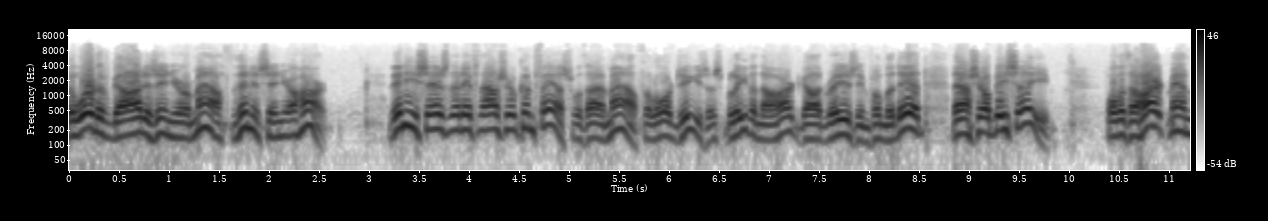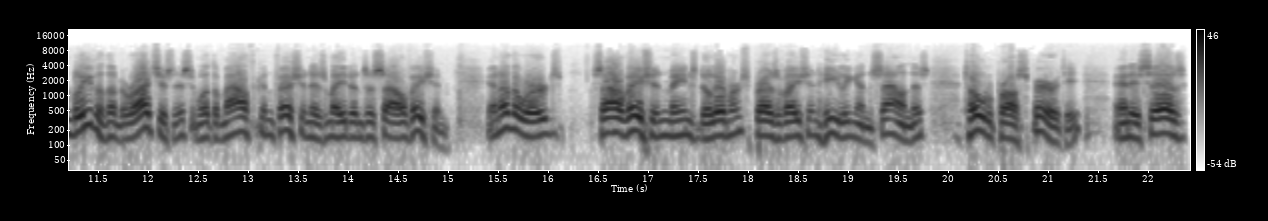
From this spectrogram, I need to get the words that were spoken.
the Word of God is in your mouth, then it's in your heart. Then he says that if thou shalt confess with thy mouth the Lord Jesus, believe in thy heart God raised him from the dead, thou shalt be saved. For with the heart man believeth unto righteousness, and with the mouth confession is made unto salvation. In other words, salvation means deliverance, preservation, healing, and soundness, total prosperity. And it says,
